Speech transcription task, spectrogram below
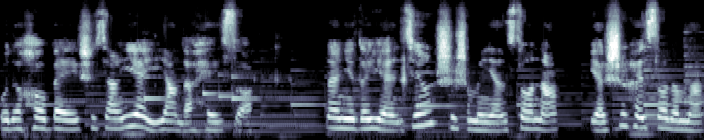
我的后背是像叶一样的黑色。那你的眼睛是什么颜色呢？也是黑色的吗？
